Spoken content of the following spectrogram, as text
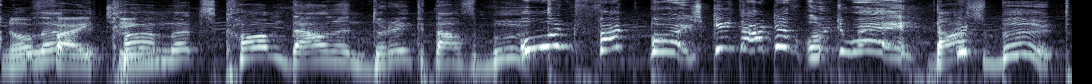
No Let, Tom, let's calm down and drink das Boot. Und fuckboys, get out of the way. Das Boot.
